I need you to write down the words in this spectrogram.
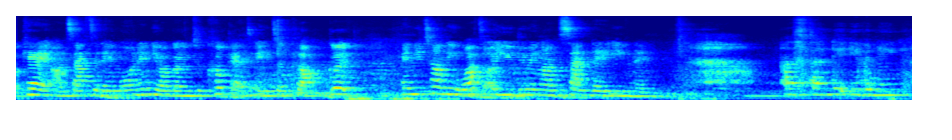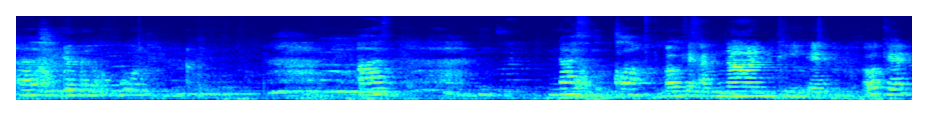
Okay, on Saturday morning you're going to cook at 8 o'clock. Good. Can you tell me what are you doing on Sunday evening? On Sunday evening as usual at 9 o'clock. Okay, at 9 p.m. Okay.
